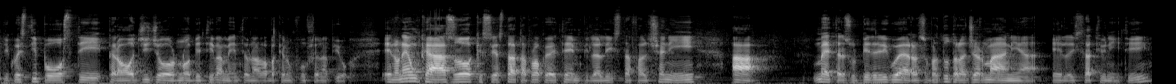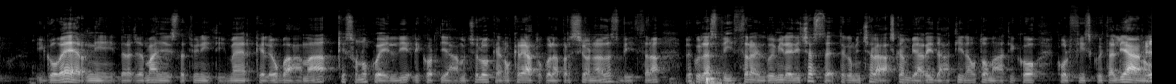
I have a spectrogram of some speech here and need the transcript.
di questi posti, però oggigiorno obiettivamente è una roba che non funziona più. E non è un caso che sia stata proprio ai tempi la lista Falciani a mettere sul piede di guerra soprattutto la Germania e gli Stati Uniti i governi della Germania e degli Stati Uniti, Merkel e Obama, che sono quelli, ricordiamocelo, che hanno creato quella pressione alla Svizzera, per cui la Svizzera nel 2017 comincerà a scambiare i dati in automatico col fisco italiano. E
